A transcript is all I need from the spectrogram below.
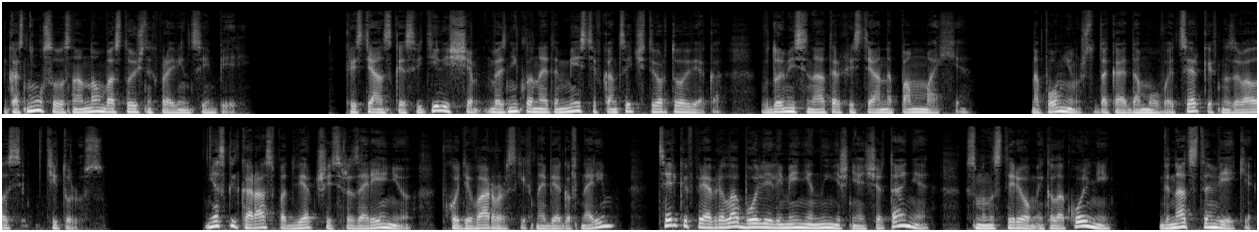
и коснулся в основном восточных провинций империи. Христианское святилище возникло на этом месте в конце IV века в доме сенатора Христиана Паммахи. Напомним, что такая домовая церковь называлась Титулус. Несколько раз подвергшись разорению в ходе варварских набегов на Рим, церковь приобрела более или менее нынешние очертания с монастырем и колокольней в XII веке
